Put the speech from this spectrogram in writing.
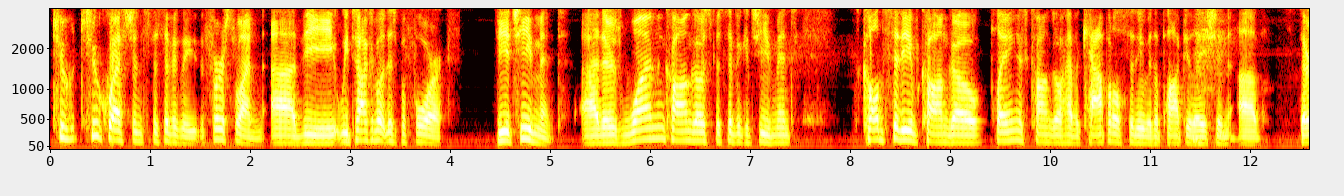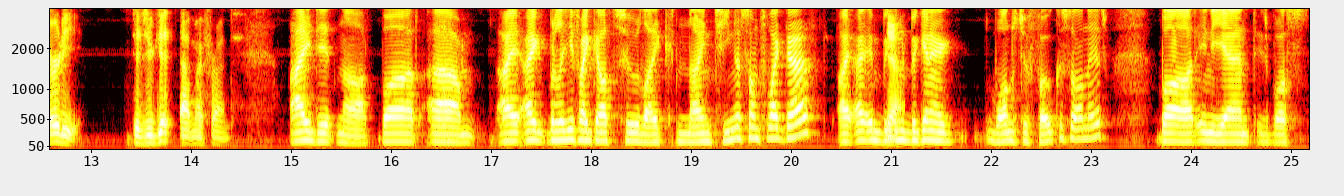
two two questions specifically. The first one, uh, the we talked about this before. The achievement. Uh, there's one Congo specific achievement. It's called City of Congo. Playing as Congo, have a capital city with a population of 30. Did you get that, my friend? I did not, but um, I, I believe I got to like 19 or something like that. I, I in, Yeah. in the beginning I wanted to focus on it, but in the end it was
